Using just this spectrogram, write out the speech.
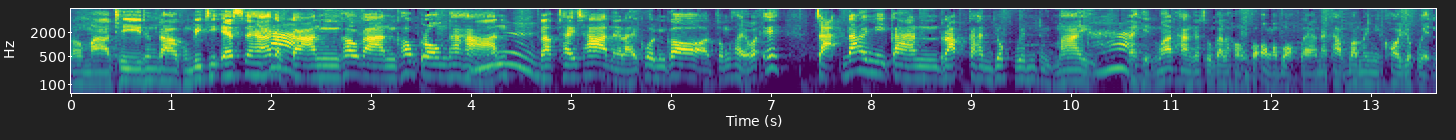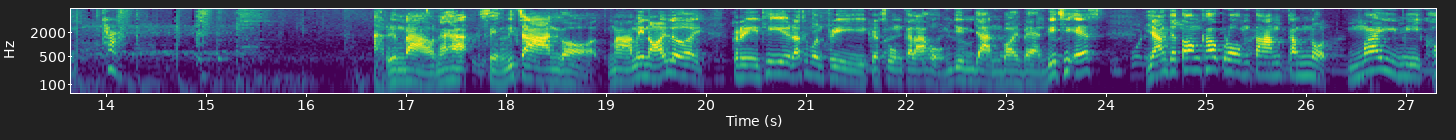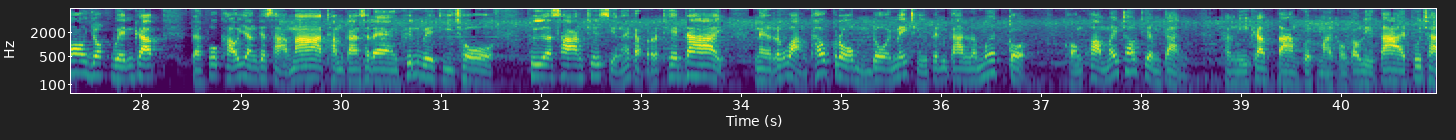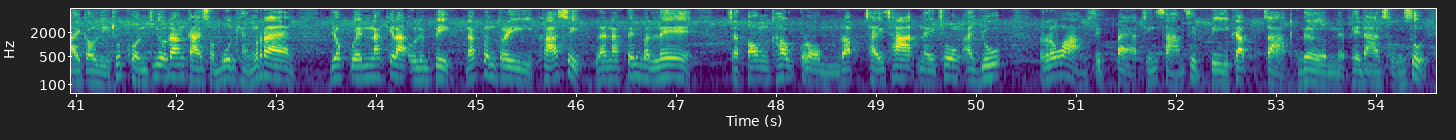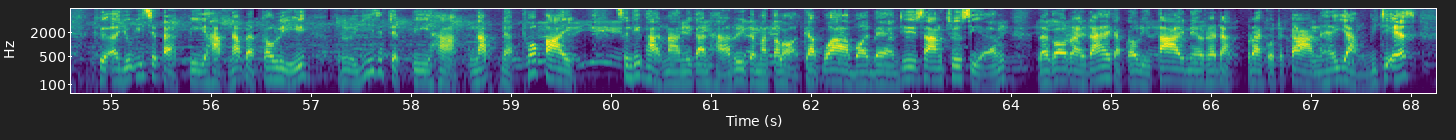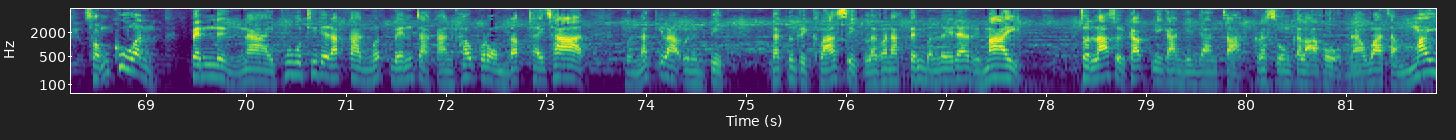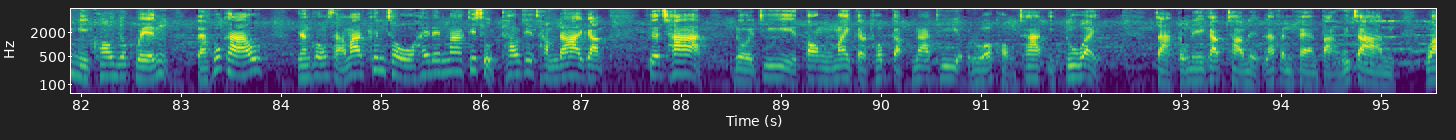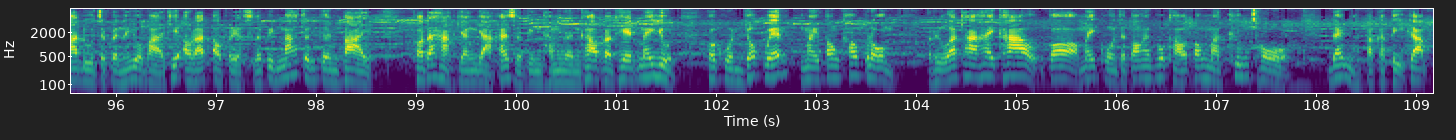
เรามาที่เรื่องราวของ BTS นะฮะค่ะกับการเข้าการเข้ากรมทหารอืมรับใช้ชาติเนี่ยหลายคนก็สงสัยว่า เอ๊ะ จะได้มีการรับการยกเว้นหรือไม่อ่าแต่เห็นว่าทางกระทรวงกลาโหมก็ออกมาบอกแล้วนะครับ ว่าไม่มีข้อยกเว้นค่ะอะ เรื่องราวนะฮะ เสียงวิจารณ์ก็มาไม่น้อยเลย กรณีที่รัฐมนตรีกระทรวงกลาโหมยืนยันบอยแบนด์ BTS ยังจะต้องเข้ากรมตามกำหนดไม่มีข้อยกเว้นครับ แต่พวกเขายังจะสามารถทำการแสดงขึ้นเวทีโชว์ เพื่อสร้างชื่อเสียงให้กับประเทศได้ ในระหว่างเข้ากรมโดยไม่ถือเป็นการละเมิดกฎของความไม่เท่าเทียมกันทางนี้ครับตามกฎหมายของเกาหลีใต้ ผู้ชายเกาหลีทุกคนที่ร่างกายสมบูรณ์แข็งแรง ยกเว้นนักกีฬาโอลิมปิก นักดนตรี คลาสสิก และนักเต้นบัลเล่จะต้องเข้ากรมรับใช้ชาติในช่วงอายุระหว่าง 18 ถึง 30 ปีครับ จากเดิมเนี่ยเพดานสูงสุด คืออายุ 28 ปีหากนับแบบเกาหลี หรือ 27 ปีหากนับแบบทั่วไป ซึ่งที่ผ่านมามีการหารือกันมาตลอดครับว่าบอยแบนด์ที่สร้างชื่อเสียง แล้วก็รายได้ให้กับเกาหลีใต้ในระดับปรากฏการณ์นะฮะอย่าง BTS สมควร เป็นหนึ่งนายผู้ที่ได้รับการงดเว้นจากการเข้ากรมรับใช้ชาติ เหมือนนักกีฬาโอลิมปิก นักดนตรีคลาสสิก แล้วก็นักเต้นบัลเล่ได้หรือไม่ จนล่าสุดครับ มีการยืนยันจากกระทรวงกลาโหมนะว่าจะไม่มีข้อยกเว้น แต่พวกเขายังคงสามารถขึ้นโชว์ให้ได้มากที่สุดเท่าที่ทำได้ครับ เพื่อชาติโดยที่ต้องไม่กระทบกับหน้าที่รั้วของชาติอีกด้วยจากตรงนี้ครับชาวเน็ตและแฟนๆ ต่างวิจารณ์ ว่าดูจะเป็นนโยบายที่เอารัดเอาเปรียบศิลปินมากจนเกินไป เพราะถ้าหากยังอยากให้ศิลปินทำเงินเข้าประเทศไม่หยุด ก็ควรยกเว้นไม่ต้องเข้ากรม หรือว่าถ้าให้เข้าก็ไม่ควรจะต้องให้พวกเขาต้องมาขึ้นโชว์ได้เหมือนปกติครับ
